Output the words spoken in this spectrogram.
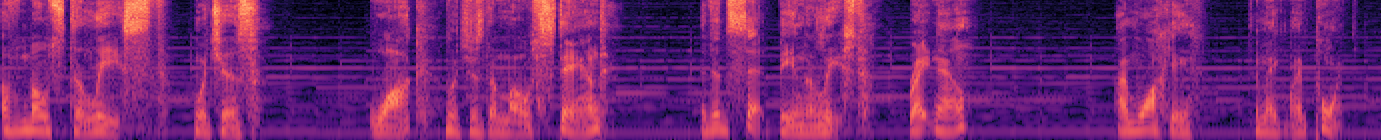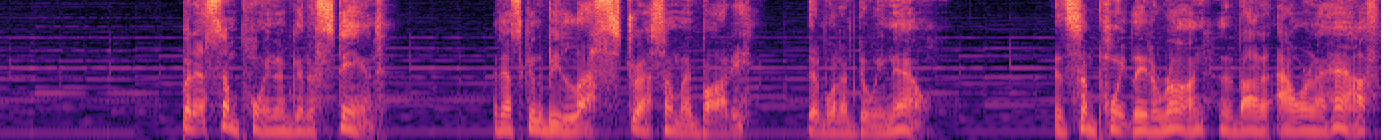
of most to least, which is walk, which is the most, stand, and then sit, being the least. Right now, I'm walking to make my point. But at some point, I'm going to stand, and that's going to be less stress on my body than what I'm doing now at some point later on, in about an hour and a half,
